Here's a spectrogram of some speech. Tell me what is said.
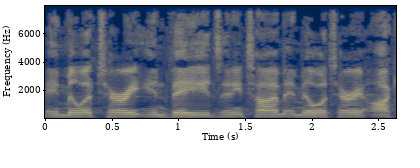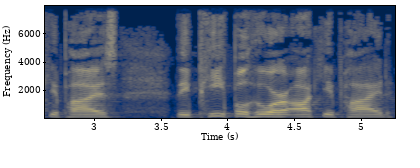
a military invades, anytime a military occupies, the people who are occupied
